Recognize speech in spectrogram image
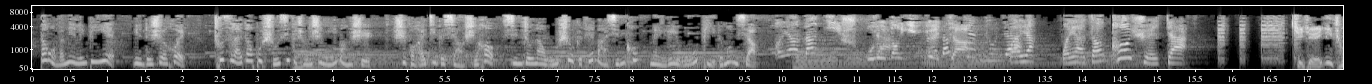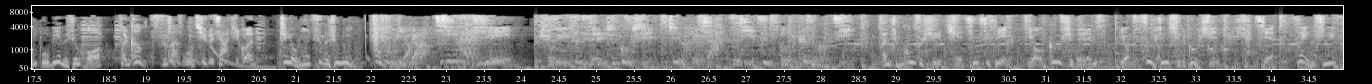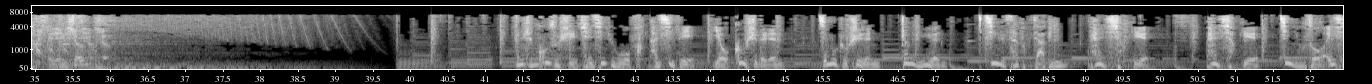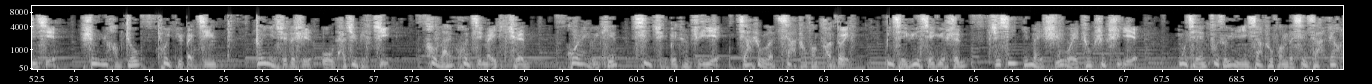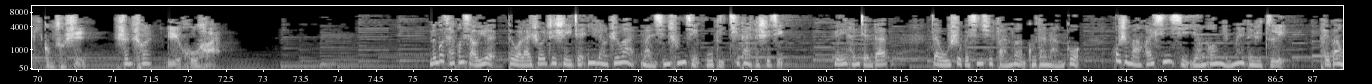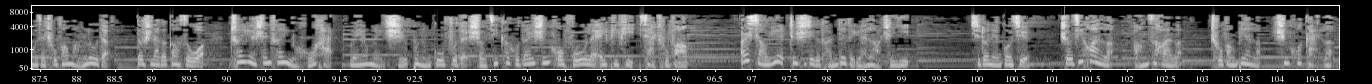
当我们面临毕业、面对社会、初次来到不熟悉的城市迷茫时，是否还记得小时候心中那无数个天马行空、美丽无比的梦想？我要当艺术我要当音乐家，我要我要当科学家。拒绝一成不变的生活，反抗死板无趣的价值观。只有一次的生命，爱不一样，精彩激烈，属于自己的人生故事，就要留下自己最独特的轨迹。完成工作室全新系列，有故事的人，用最真实的故事展现最精彩的人生。完成工作室全新人物访谈系列，有故事的人。节目主持人张云远，今日采访嘉宾潘晓月。潘晓月，金牛座 A 型血，生于杭州，会于北京，专业学的是舞台剧编剧，后来混进媒体圈，忽然有一天兴趣变成职业，加入了下厨房团队，并且越陷越深，决心以美食为终生事业。目前负责运营下厨房的线下料理工作室山川与湖海。能够采访小月，对我来说，这是一件意料之外、满心憧憬、无比期待的事情。原因很简单，在无数个心绪烦乱、孤单难过，或是满怀欣喜、阳光明媚的日子里，陪伴我在厨房忙碌的，都是那个告诉我穿越山川与湖海，唯有美食不能辜负的手机客户端生活服务类 APP 下厨房。而小月正是这个团队的元老之一。许多年过去，手机换了，房子换了，厨房变了，生活改了。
